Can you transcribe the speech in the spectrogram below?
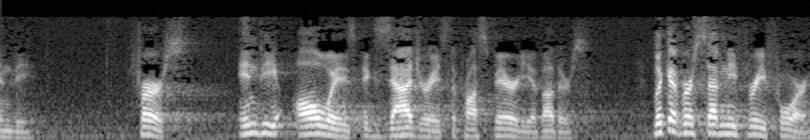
envy. First, envy always exaggerates the prosperity of others. Look at verse 73 4.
